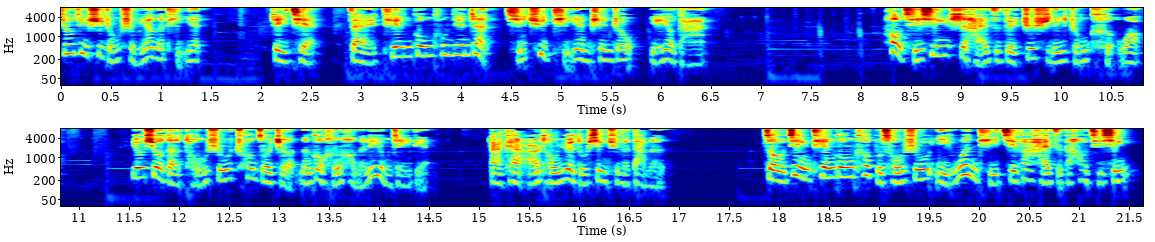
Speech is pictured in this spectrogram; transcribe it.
究竟是种什么样的体验？这一切在《天宫空间站奇趣体验篇》中也有答案。好奇心是孩子对知识的一种渴望，优秀的童书创作者能够很好的利用这一点，打开儿童阅读兴趣的大门。走进天宫科普丛书，以问题激发孩子的好奇心。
